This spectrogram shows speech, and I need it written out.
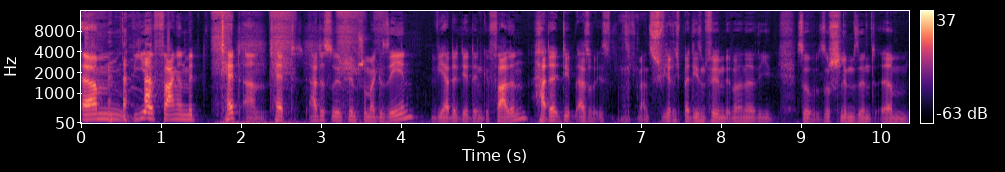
ähm, wir fangen mit Ted an. Ted, hattest du den Film schon mal gesehen? Wie hat er dir denn gefallen? Hat er, also ist, ich meine, es ist schwierig bei diesen Filmen immer, ne, die so, so schlimm sind. Ähm,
